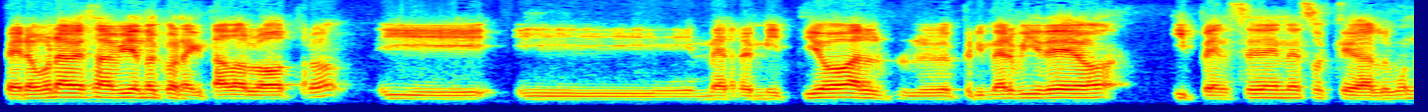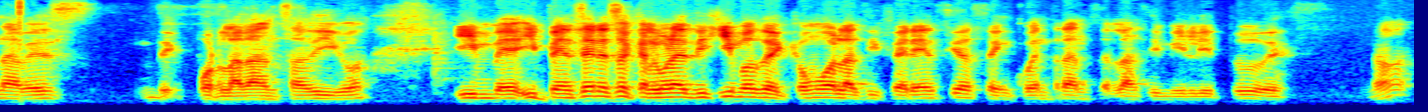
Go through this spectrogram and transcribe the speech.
pero una vez habiendo conectado lo otro y, y me remitió al primer video y pensé en eso que alguna vez, por la danza digo, y, me, y, pensé en eso que alguna vez dijimos de cómo las diferencias se encuentran las similitudes, ¿no?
